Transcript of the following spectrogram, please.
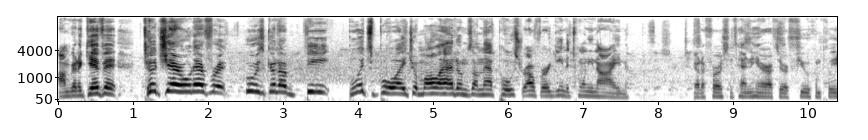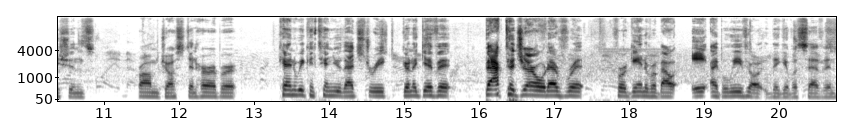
I'm going to give it to Gerald Everett, who is going to beat Blitz Boy Jamal Adams on that post route for a gain of 29. Got a first and 10 here after a few completions from Justin Herbert. Can we continue that streak? Gonna give it back to Gerald Everett for a gain of about eight. I believe they give us seven.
